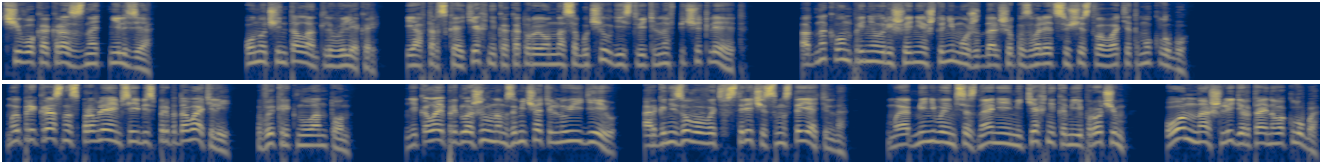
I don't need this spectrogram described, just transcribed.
чего как раз знать нельзя. Он очень талантливый лекарь, и авторская техника, которой он нас обучил, действительно впечатляет. Однако он принял решение, что не может дальше позволять существовать этому клубу. «Мы прекрасно справляемся и без преподавателей!» — выкрикнул Антон. «Николай предложил нам замечательную идею — организовывать встречи самостоятельно. Мы обмениваемся знаниями, техниками и прочим. Он наш лидер тайного клуба,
